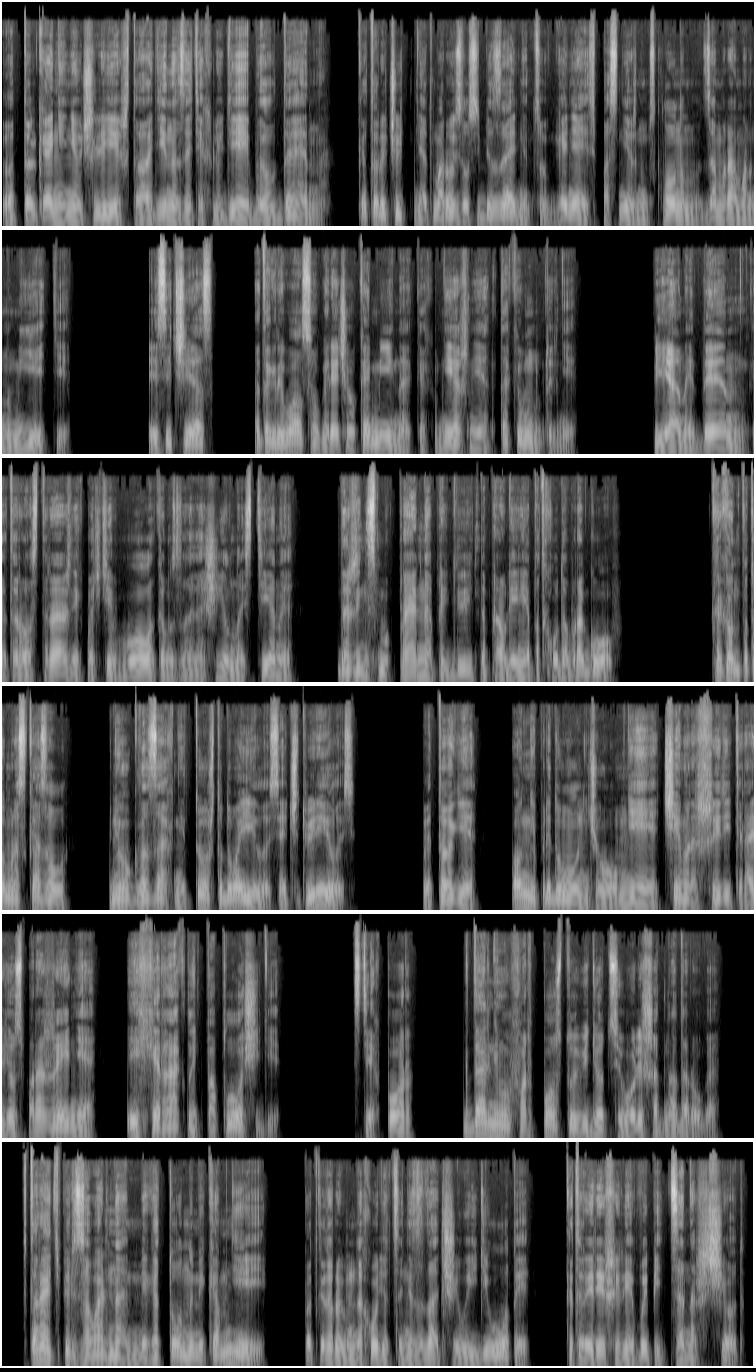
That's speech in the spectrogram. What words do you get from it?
Вот только они не учли, что один из этих людей был Дэн, который чуть не отморозил себе задницу, гоняясь по снежным склонам за мраморным Йетти и сейчас отогревался у горячего камина, как внешне, так и внутренне. Пьяный Дэн, которого стражник почти волоком затащил на стены, даже не смог правильно определить направление подхода врагов. Как он потом рассказывал, у него в глазах не то, что двоилось, а четверилось. В итоге он не придумал ничего умнее, чем расширить радиус поражения и херакнуть по площади. С тех пор к дальнему форпосту ведет всего лишь одна дорога. Вторая теперь завалена мегатоннами камней, под которыми находятся незадачливые идиоты, которые решили выпить за наш счет.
